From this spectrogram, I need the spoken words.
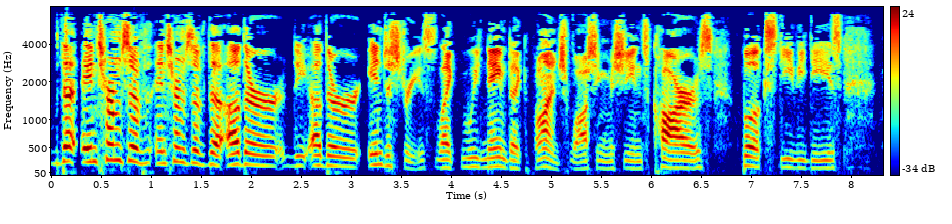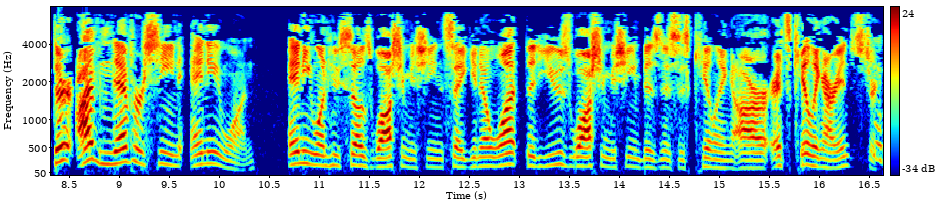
the in terms of in terms of the other the other industries, like we named like a bunch: washing machines, cars, books, DVDs. There, I've never seen anyone anyone who sells washing machines say, you know what, the used washing machine business is killing our, it's killing our industry.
